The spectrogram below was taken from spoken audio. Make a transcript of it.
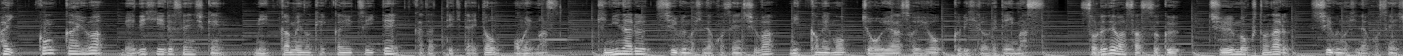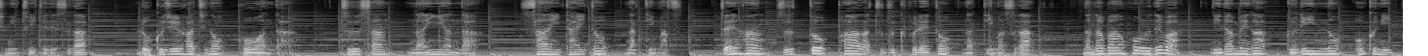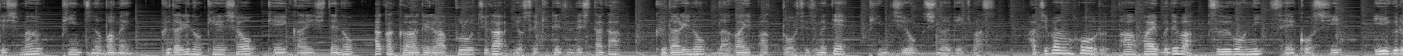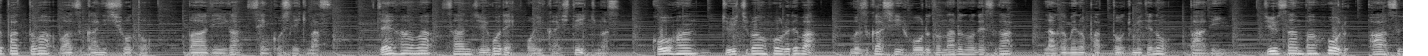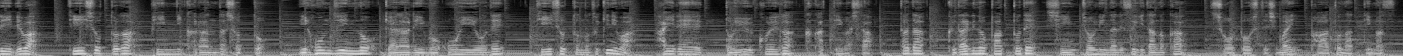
はい、今回はメディヒール選手権3日目の結果について語っていきたいと思います。気になる渋野日向子選手は3日目も上位争いを繰り広げています。それでは早速、注目となる渋野日向子選手についてですが、68の4アンダー、通算9アンダー、3位タイとなっています。前半ずっとパーが続くプレーとなっていますが、7番ホールでは2打目がグリーンの奥に行ってしまうピンチの場面、下りの傾斜を警戒しての高く上げるアプローチが寄せきれずでしたが、下りの長いパットを沈めてピンチをしのいでいきます。8番ホールパー5では2オンに成功し、イーグルパットはわずかにショート、バーディーが先行していきます。前半は35で折り返していきます。後半11番ホールでは難しいホールとなるのですが、長めのパットを決めてのバーディー。13番ホールパー3ではティーショットがピンに絡んだショット。日本人のギャラリーも多いようで、ティーショットの時には入れーという声がかかっていました。ただ、下りのパットで慎重になりすぎたのか、ショートしてしまいパーとなっています。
